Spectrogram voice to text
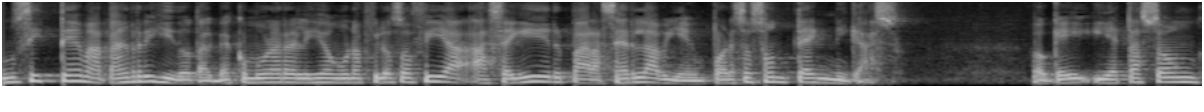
un sistema tan rígido, tal vez como una religión, una filosofía, a seguir para hacerla bien. Por eso son técnicas. ¿Ok? Y estas son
